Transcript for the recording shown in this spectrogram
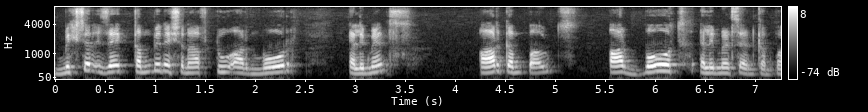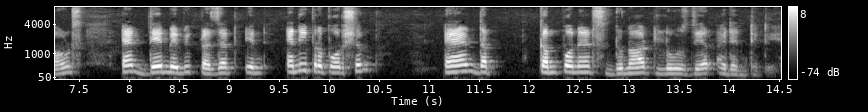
Mixture is a combination of two or more elements or compounds or both elements and compounds and they may be present in any proportion and the components do not lose their identity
